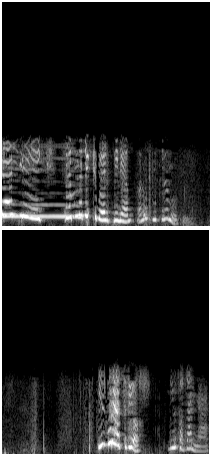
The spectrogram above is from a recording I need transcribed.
geldik. Selamünaleyküm öğretmenim. Aleyküm selam olsun. Biz buraya oturuyoruz. Biz hocam ya.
